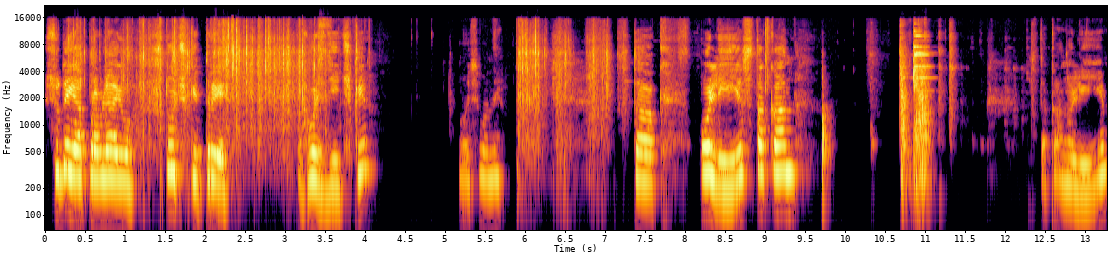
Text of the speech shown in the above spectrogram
Сюди я відправляю штучки 3 гвоздички. Ось вони. Так, олії стакан. Стакан олії.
